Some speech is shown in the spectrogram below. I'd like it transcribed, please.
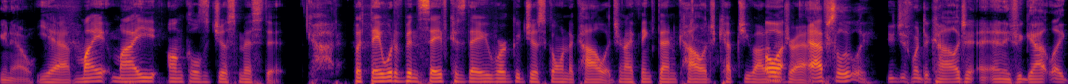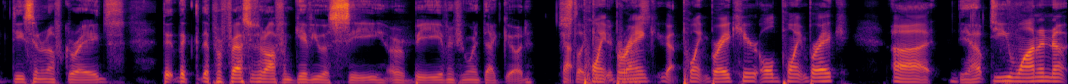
you know. Yeah, my my uncles just missed it, God. but they would have been safe because they were just going to college, and I think then college kept you out of Oh, the draft. absolutely. You just went to college, and, and if you got like decent enough grades, the, the the professors would often give you a C or a B, even if you weren't that good. got like Point. Break. You got Point Break here, old Point Break. Uh, Yep. do you want to know?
